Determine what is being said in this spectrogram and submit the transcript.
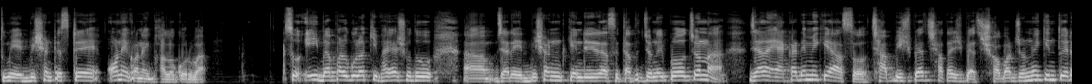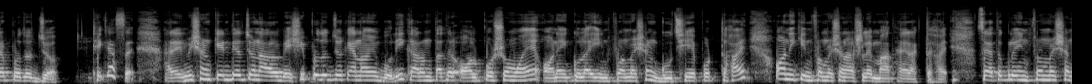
তুমি অ্যাডমিশন টেস্টে অনেক অনেক ভালো করবা। সো এই ব্যাপারগুলো কি ভাইয়া শুধু যারা এডমিশন ক্যান্ডিডেট আছে তাদের জন্যই প্রযোজ্য না? যারা একাডেমিকে আসো ছাব্বিশ ব্যাচ সাতাশ ব্যাচ, সবার জন্যই কিন্তু এটা প্রযোজ্য, ঠিক আছে? আর এডমিশন ক্যান্ডিডেট জন্য আরও বেশি প্রযোজ্য কেন আমি বলি? কারণ তাদের অল্প সময়ে অনেকগুলো ইনফরমেশন গুছিয়ে পড়তে হয়, অনেক ইনফরমেশন আসলে মাথায় রাখতে হয়। সো এতগুলো ইনফরমেশন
